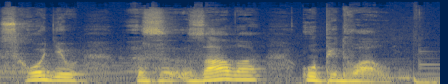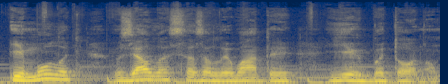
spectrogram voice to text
сходів з зала у підвал, і молодь взялася заливати їх бетоном.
